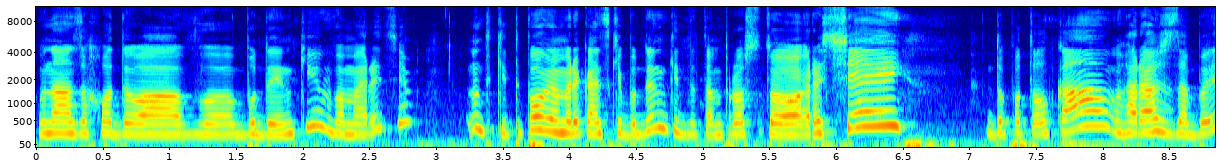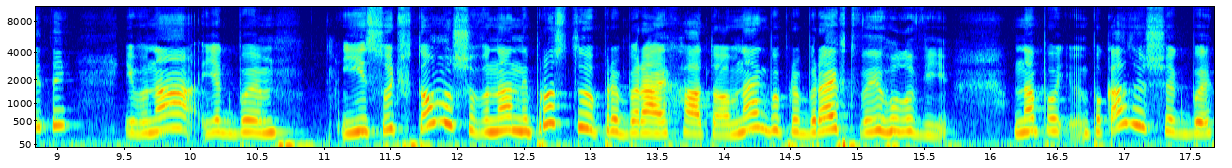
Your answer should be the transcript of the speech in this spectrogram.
Вона заходила в будинки в Америці. Ну, такі типові американські будинки, де там просто речей до потолка, гараж забитий. І вона, якби, її суть в тому, що вона не просто прибирає хату, а вона якби прибирає в твоїй голові. Вона показує, що якби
